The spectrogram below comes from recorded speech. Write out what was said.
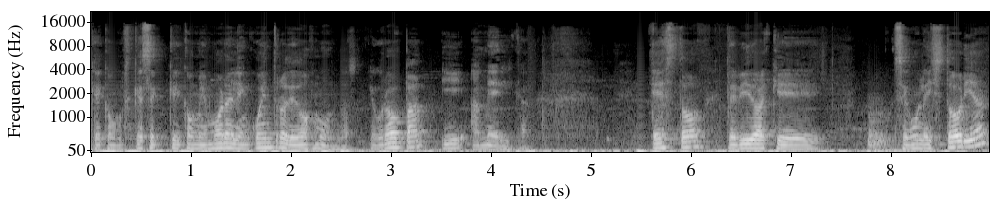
que, se, que conmemora el encuentro de dos mundos, Europa y América. Esto debido a que, según la historia,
